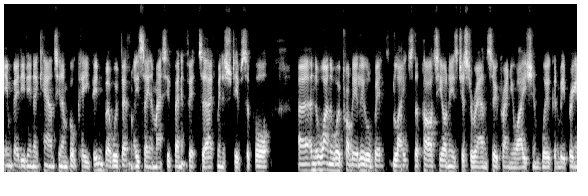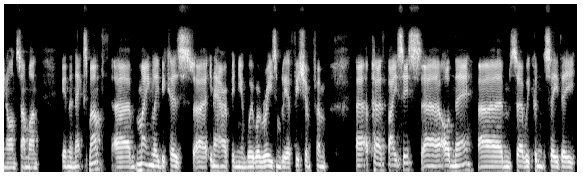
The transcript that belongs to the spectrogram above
embedded in accounting and bookkeeping, but we've definitely seen a massive benefit to administrative support. Uh, and the one that we're probably a little bit late to the party on is just around superannuation. We're going to be bringing on someone in the next month, uh, mainly because, uh, in our opinion, we were reasonably efficient from uh, a Perth basis uh, on there. Um, so we couldn't see the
